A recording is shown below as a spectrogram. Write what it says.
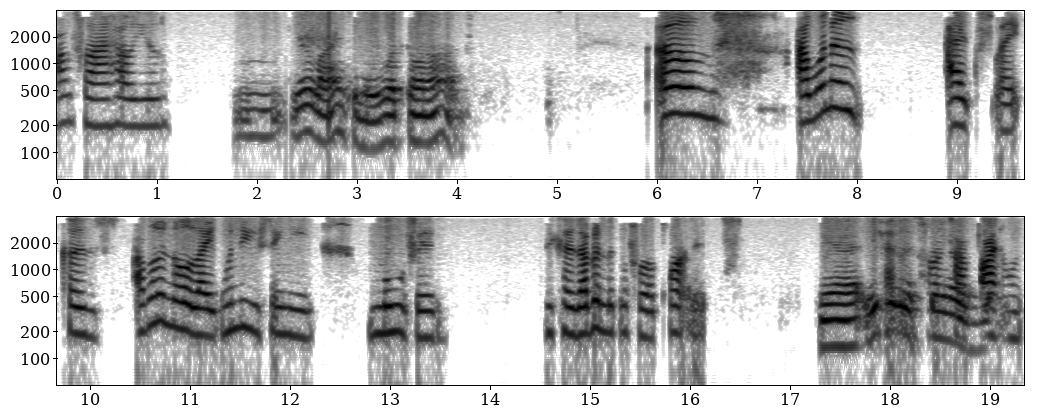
I'm fine. How are you? Mm, You're lying to me. What's going on? Um, I want to ask, like, because I want to know, like, when do you see me moving? Because I've been looking for apartments. Yeah, you hit a string of finally.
